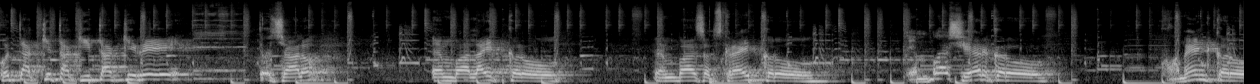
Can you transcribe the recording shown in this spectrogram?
ઓ તાકી તાકી તાકી રે તો ચાલો એમ્બા લાઈક કરો એમ્બા સબસ્ક્રાઈબ કરો એમ્બા શેર કરો કોમેન્ટ કરો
